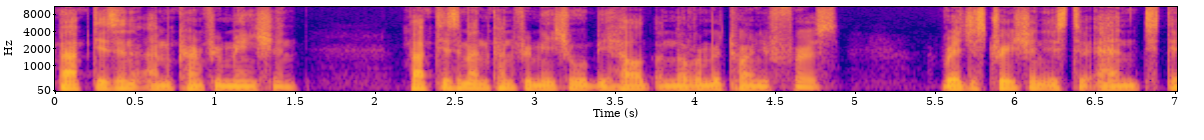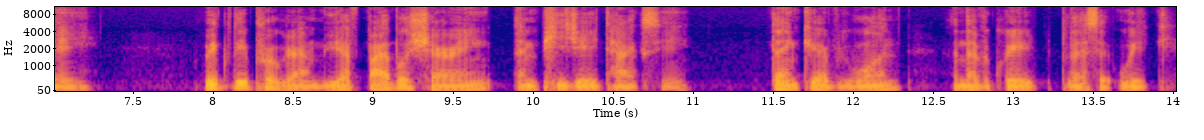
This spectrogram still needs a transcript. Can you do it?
Baptism and confirmation. Baptism and confirmation will be held on November 21st. Registration is to end today. Weekly program, we have Bible sharing and PJ Taxi. Thank you, everyone, and have a great, blessed week.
